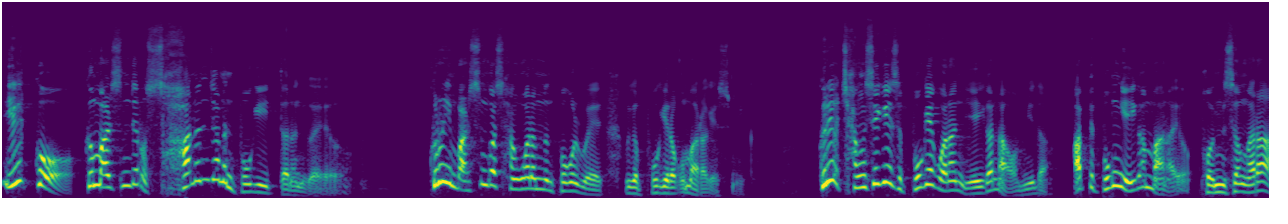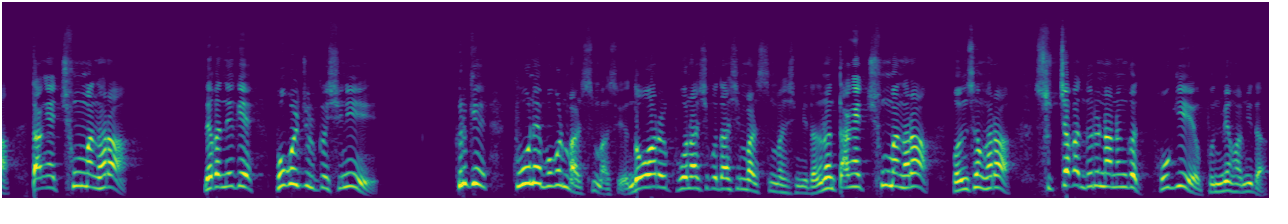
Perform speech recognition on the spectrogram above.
읽고 그 말씀대로 사는 자는 복이 있다는 거예요. 그러니 말씀과 상관없는 복을 왜 우리가 복이라고 말하겠습니까? 그래요. 창세기에서 복에 관한 얘기가 나옵니다. 앞에 복 얘기가 많아요. 번성하라, 땅에 충만하라. 내가 내게 복을 줄 것이니 그렇게 구원의 복을 말씀하세요. 노아를 구원하시고 다시 말씀하십니다. 너는 땅에 충만하라, 번성하라. 숫자가 늘어나는 것 복이에요. 분명합니다.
